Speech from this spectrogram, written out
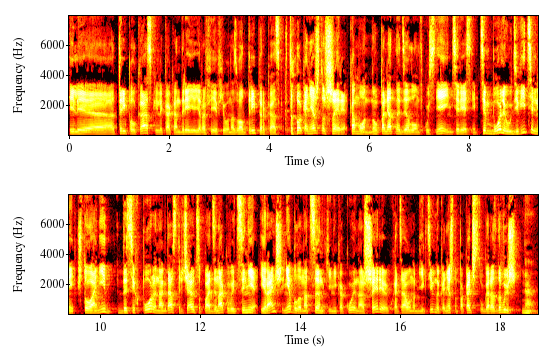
или Triple э, Cask, или как Андрей Ерофеев его назвал, триппер Cask, то, конечно, шерри. Come on, ну понятное дело, он вкуснее и интереснее. Тем более удивительней, что они до сих пор иногда встречаются по одинаковой цене. И раньше не было наценки никакой на шерри, хотя он объективно, конечно, по качеству гораздо выше. Да.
